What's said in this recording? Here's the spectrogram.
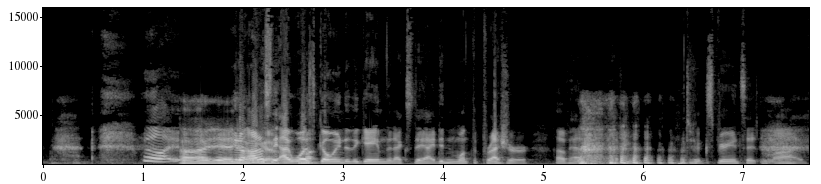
well, I, Uh, yeah, you know, honestly. I was going to the game the next day. I didn't want the pressure of having, having to experience it live.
